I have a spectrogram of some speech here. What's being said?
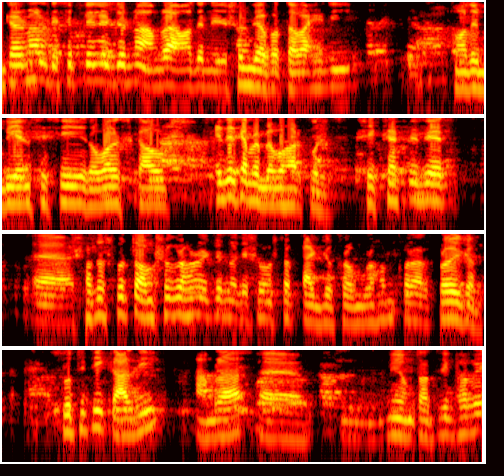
ইন্টারনাল ডিসিপ্লিনের জন্য আমরা আমাদের নিজস্ব নিরাপত্তা বাহিনী, আমাদের বিএনসিসি রোভার স্কাউটস এদেরকে আমরা ব্যবহার করি। শিক্ষার্থীদের স্বতঃস্ফূর্ত অংশগ্রহণের জন্য যে সমস্ত কার্যক্রম গ্রহণ করার প্রয়োজন, প্রতিটি কাজই আমরা নিয়মতান্ত্রিকভাবে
